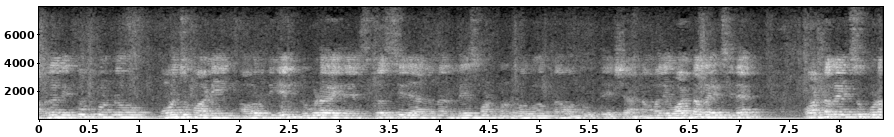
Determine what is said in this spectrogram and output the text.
ಅದರಲ್ಲಿ ಕೂತ್ಕೊಂಡು ಮೋಜು ಮಾಡಿ ಅವ್ರದ್ದು ಏನು ದುಗುಡ ಇದೆ ಸ್ಟ್ರೆಸ್ ಇದೆ, ಅದನ್ನ ರಿಲೀಸ್ ಮಾಡ್ಕೊಂಡು ಹೋಗುವಂತ ಒಂದು ಉದ್ದೇಶ. ನಮ್ಮಲ್ಲಿ ವಾಟರ್ ರೈಟ್ಸ್ ಇದೆ. ವಾಟರ್ ರೈಟ್ಸು ಕೂಡ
